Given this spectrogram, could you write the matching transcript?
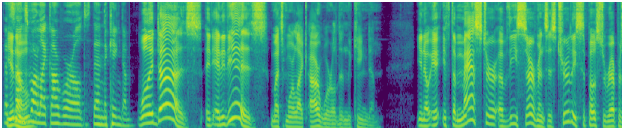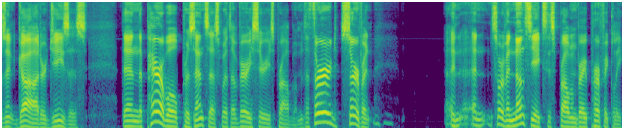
That you sounds know, more like our world than the kingdom. well, it does, it, and it is much more like our world than the kingdom. You know, i- if the master of these servants is truly supposed to represent God or Jesus, then the parable presents us with a very serious problem. The third servant and, and sort of enunciates this problem very perfectly.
